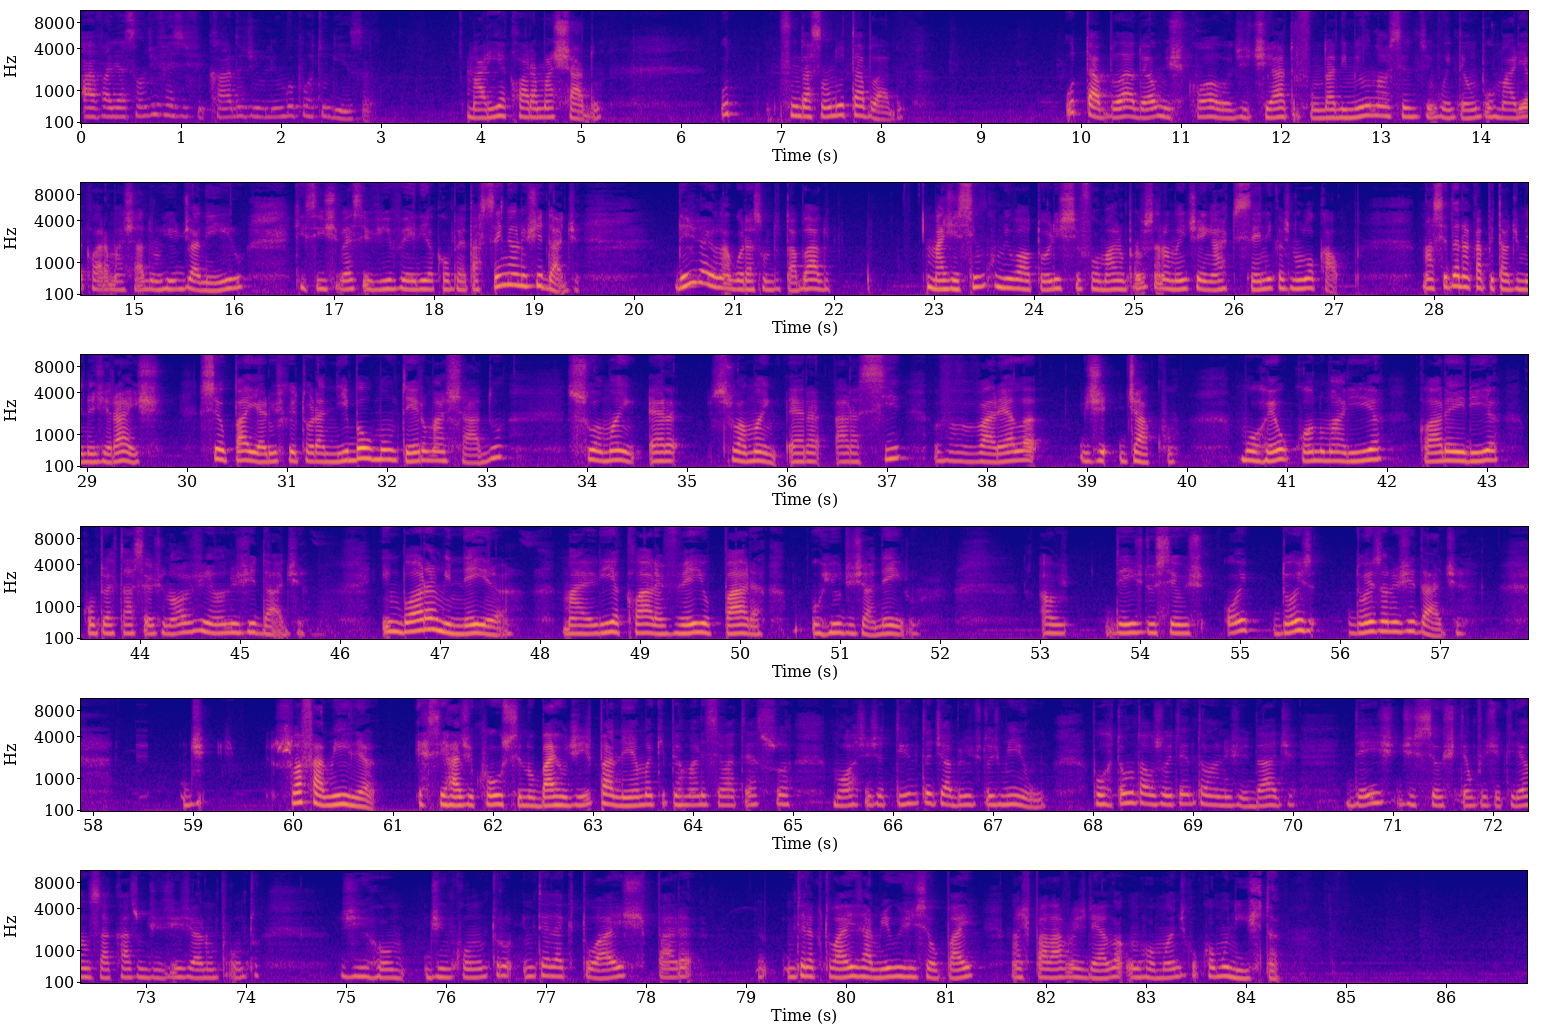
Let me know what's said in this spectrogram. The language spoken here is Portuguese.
A avaliação diversificada de língua portuguesa. Maria Clara Machado. O, fundação do Tablado. O Tablado é uma escola de teatro fundada em 1951 por Maria Clara Machado, no Rio de Janeiro, que, se estivesse viva, iria completar 100 anos de idade. Desde a inauguração do Tablado, mais de 5 mil autores se formaram profissionalmente em artes cênicas no local. Nascida na capital de Minas Gerais, seu pai era o escritor Aníbal Monteiro Machado. Sua mãe era sua mãe era Araci Varela Jaco. Morreu quando Maria Clara iria completar seus nove anos de idade. Embora mineira, Maria Clara veio para o Rio de Janeiro ao, desde os seus oito, dois, dois anos de idade. De, sua família se radicou-se no bairro de Ipanema, que permaneceu até sua morte de 30 de abril de 2001. Portanto, aos 80 anos de idade, desde seus tempos de criança, a casa onde vive era um ponto de, de encontro intelectuais para intelectuais amigos de seu pai, nas palavras dela, um romântico comunista.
